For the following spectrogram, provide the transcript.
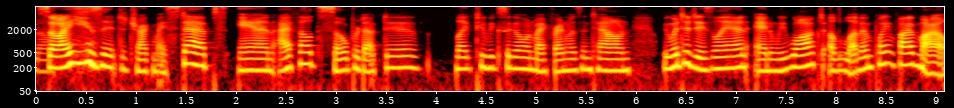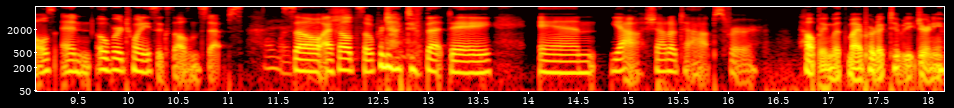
So I use it to track my steps and I felt so productive like 2 weeks ago when my friend was in town. We went to Disneyland and we walked 11.5 miles and over 26,000 steps. so I felt so productive that day and yeah, shout out to apps for helping with my productivity journey.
